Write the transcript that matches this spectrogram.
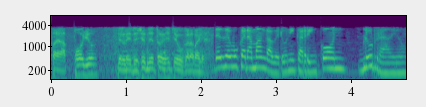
para apoyo de la Dirección de Tránsito de Bucaramanga. Desde Bucaramanga, Verónica Rincón, Blue Radio.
